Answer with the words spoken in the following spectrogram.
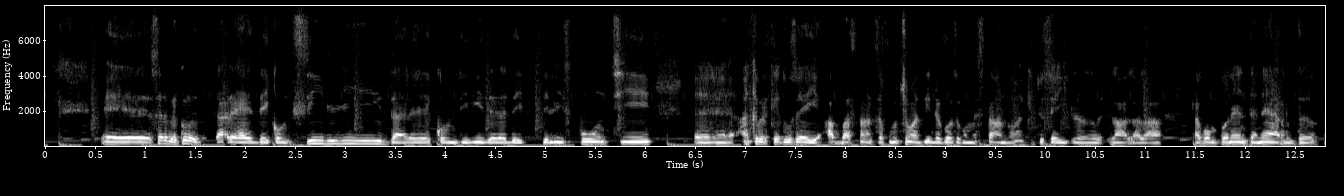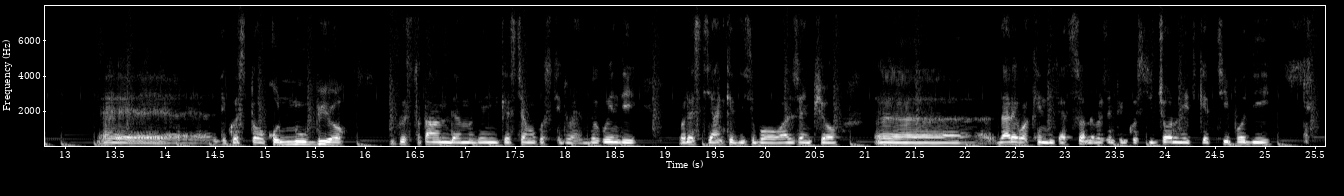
eh, sarebbe quello di dare dei consigli, dare, condividere dei, degli spunti, eh, anche perché tu sei abbastanza, cominciamo a dire le cose come stanno, anche tu sei la, la, la, la componente nerd eh, di questo connubio, di questo tandem che stiamo costituendo. Quindi vorresti anche, tipo, ad esempio, eh, dare qualche indicazione, per esempio in questi giorni, che tipo di,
